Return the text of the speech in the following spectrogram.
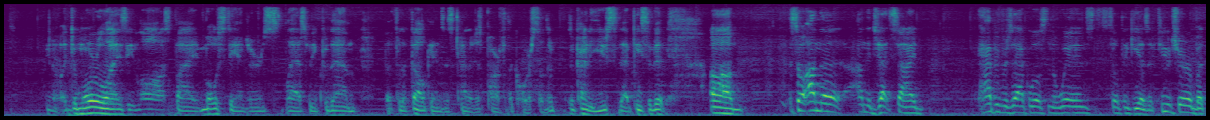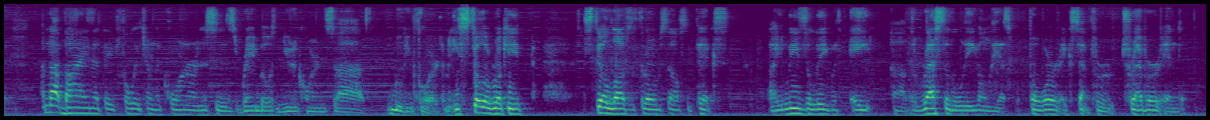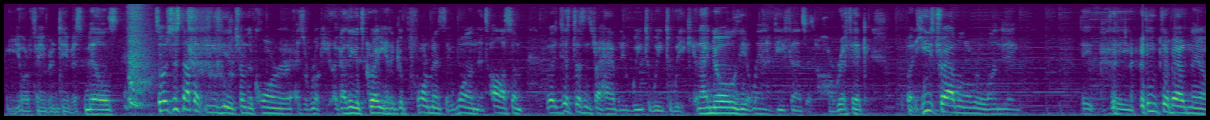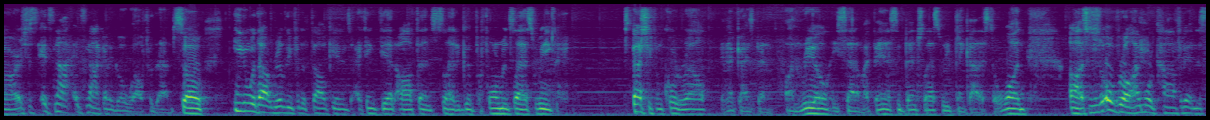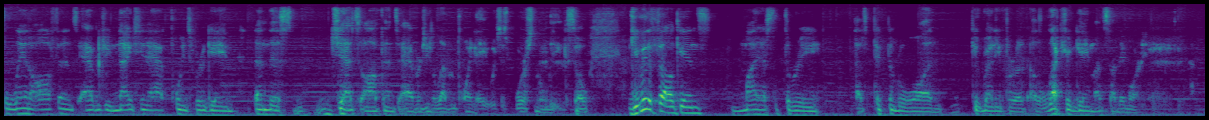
you know, a demoralizing loss by most standards last week for them. But for the Falcons, it's kind of just par for the course. So they're, they're kind of used to that piece of it. Um, so on the on the Jet side, happy for Zach Wilson the wins. Still think he has a future, but I'm not buying that they fully turned the corner and this is rainbows and unicorns uh, moving forward. I mean, he's still a rookie. Still loves to throw himself some picks. Uh, he leads the league with eight. Uh, the rest of the league only has four, except for Trevor and your favorite Davis Mills. So it's just not that easy to turn the corner as a rookie. Like I think it's great. He had a good performance. They won. That's awesome. But it just doesn't start happening week to week to week. And I know the Atlanta defense is horrific, but he's traveling over to London. They, they think they're better than they are. It's just it's not it's not going to go well for them. So even without Ridley for the Falcons, I think that offense still had a good performance last week especially from Cordarrelle. And that guy's been unreal. He sat on my fantasy bench last week. Thank God I still won. Uh, so just overall, I'm more confident in this Atlanta offense averaging 19 and a half points per game than this Jets offense averaging 11.8, which is worse in the league. So give me the Falcons minus the three. That's pick number one. Get ready for an electric game on Sunday morning.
